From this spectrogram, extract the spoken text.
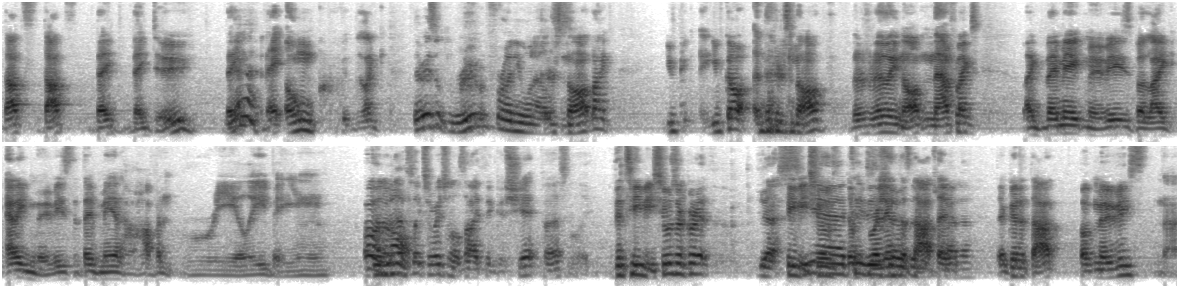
that's that's they they do. They Yeah. they own like There isn't room for anyone else. there's not like you you've got there's not there's really not Netflix like they make movies, but like any movies that they've made haven't really been. Oh They're no. Netflix originals I think are shit personally. The TV shows are great. Yes. TV shows, they're TV brilliant shows at that. They, better. They're good at that, but movies, nah.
